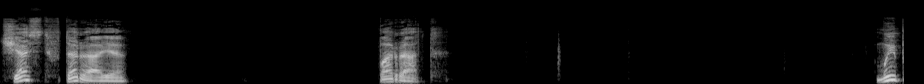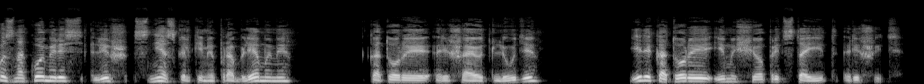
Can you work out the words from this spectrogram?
Часть вторая. Парад. Мы познакомились лишь с несколькими проблемами, которые решают люди или которые им еще предстоит решить.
